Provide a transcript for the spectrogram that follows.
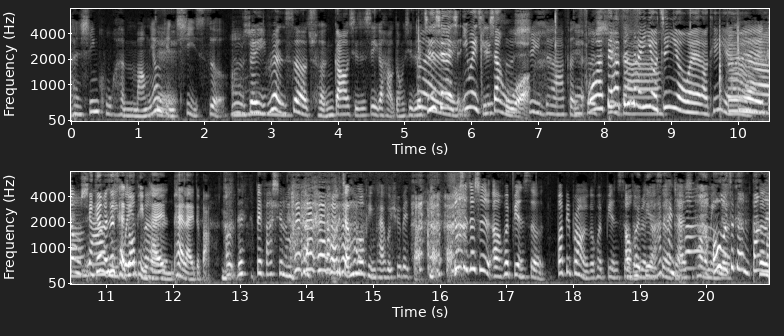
很辛苦很忙，要有点气色。嗯，所以润色唇膏其实是一个好东西。对，其实现在因为其实像我，是的啊，粉色，哇塞，它真的应有尽有哎，老天爷！对，你根本是彩妆品牌派来的吧？哦，对，被发现了吗？讲那么多品牌回去被打，就是这是呃会变色，Bobbi Brown 有个会变色的，会变色，它看起来是透明的。哦，这个很棒，可是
